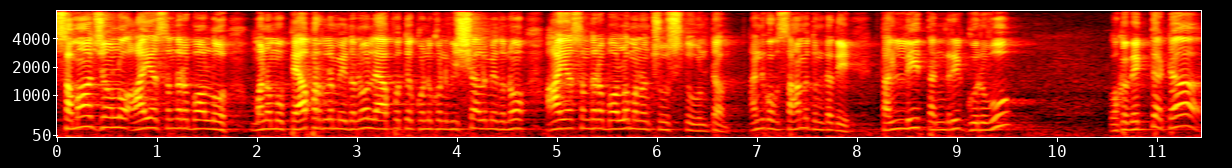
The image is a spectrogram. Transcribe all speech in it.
సమాజంలో ఆయా సందర్భాల్లో మనము పేపర్ల మీదనో లేకపోతే కొన్ని కొన్ని విషయాల మీదనో ఆయా సందర్భాల్లో మనం చూస్తూ ఉంటాం. అందుకు ఒక సామెత ఉంటుంది తల్లి తండ్రి గురువు. ఒక వ్యక్తి అట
